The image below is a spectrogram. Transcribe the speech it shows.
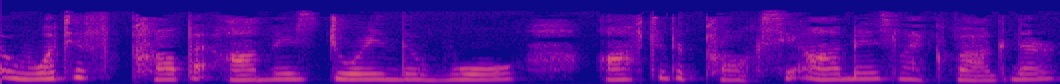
what if proper armies join the war after the proxy armies like Wagner,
